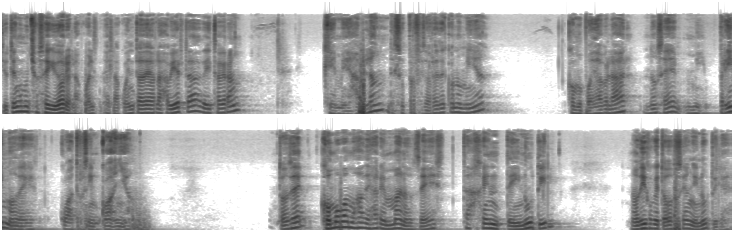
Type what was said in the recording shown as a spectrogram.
yo tengo muchos seguidores en la, cuenta de Alas Abiertas de Instagram que me hablan de sus profesores de economía como puede hablar, no sé, mi primo de cuatro o cinco años. Entonces, ¿cómo vamos a dejar en manos de esta gente inútil no digo que todos sean inútiles,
